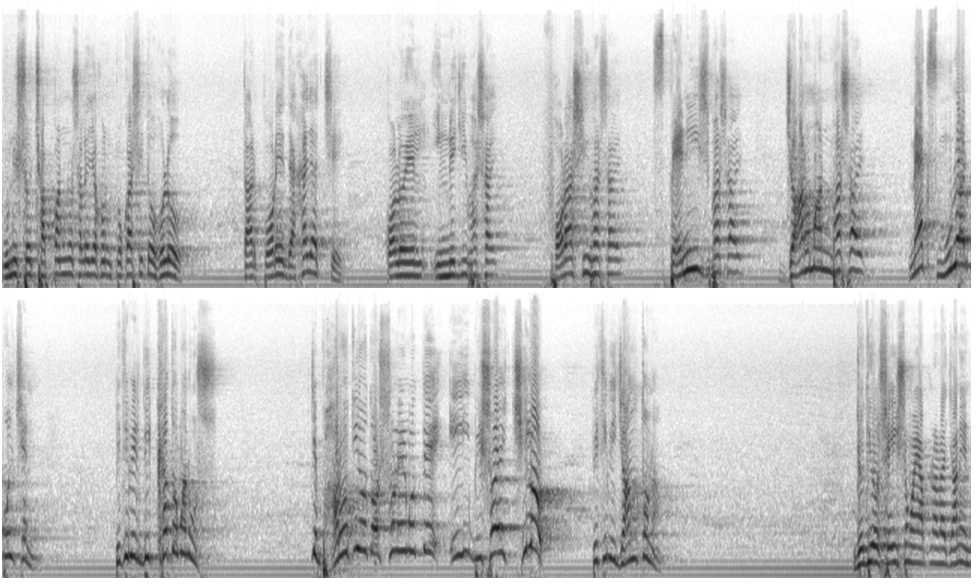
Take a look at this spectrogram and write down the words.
উনিশশো ছাপ্পান্ন সালে যখন প্রকাশিত হলো, তারপরে দেখা যাচ্ছে কলোয়েল ইংরেজি ভাষায়, ফরাসি ভাষায়, স্প্যানিশ ভাষায়, জার্মান ভাষায় ম্যাক্স মুলার বলছেন, পৃথিবীর বিখ্যাত মানুষ, যে ভারতীয় দর্শনের মধ্যে এই বিষয় ছিল, পৃথিবী জানতো না। যদিও সেই সময় আপনারা জানেন,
